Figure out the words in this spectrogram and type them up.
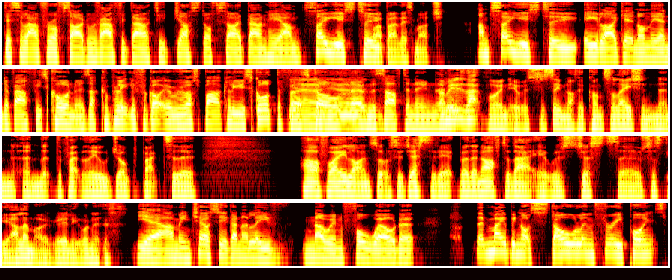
disallowed for offside with Alfie Doughty just offside down here. I'm so used to. What about this much? I'm so used to Eli getting on the end of Alfie's corners. I completely forgot it was Ross Barkley who scored the first Yeah, goal yeah. um, this afternoon. I mean, at that point, it was just seemed like a consolation, and and the, the fact that they all jogged back to the halfway line sort of suggested it. But then after that, it was just uh, it was just the Alamo, really, wasn't it? Yeah, I mean, Chelsea are going to leave knowing full well that they've maybe not stolen three points,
